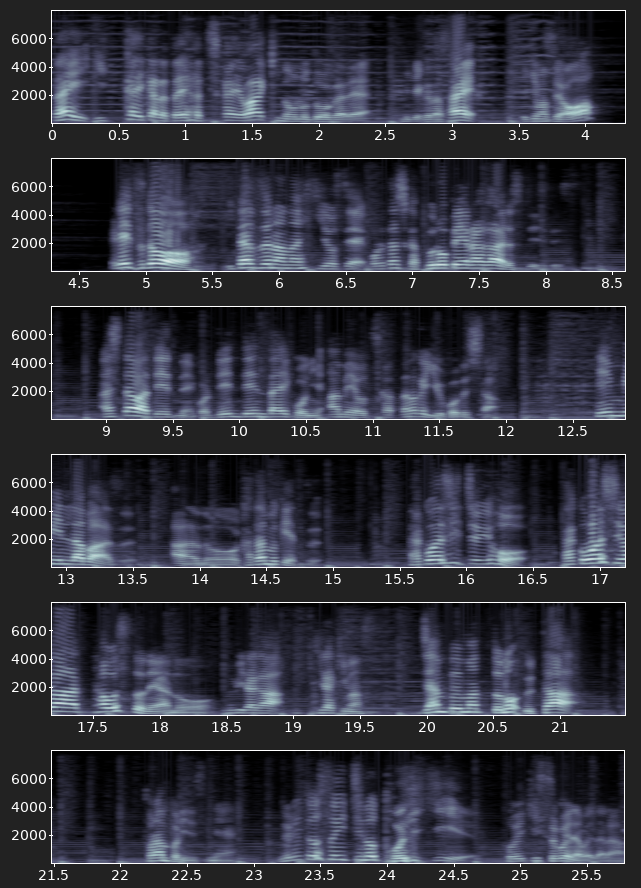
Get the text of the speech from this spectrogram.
第1回から第8回は昨日の動画で見てください。いきますよ。レッツゴーいたずらな引き寄せ。これ確かプロペラがあるステージです。明日はでね、これ、電電太鼓に雨を使ったのが有効でした。天秤ラバーズ。あのー、傾くやつ。タコ足注意報。タコ足は倒すとね、あのー、扉が開きます。ジャンプマットの歌。トランポリンですね。塗りとスイッチの吐息。吐息すごい名前だな。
